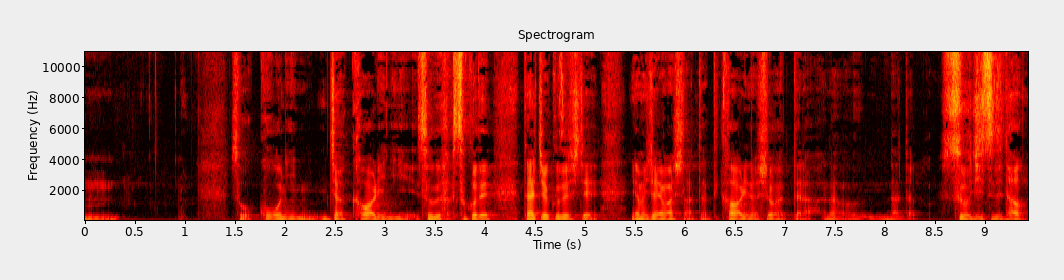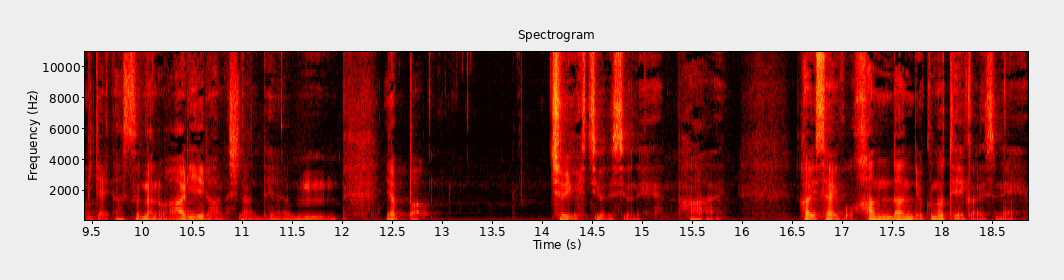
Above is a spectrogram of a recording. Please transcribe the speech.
うん、そう公認じゃあ代わりにそ そこで体調崩して辞めちゃいましたってって代わりの人があったらあのなんだろう数日でダウンみたいなそんなのはありえる話なんで、うん、やっぱ注意が必要ですよね。はい、はい、最後判断力の低下ですね。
